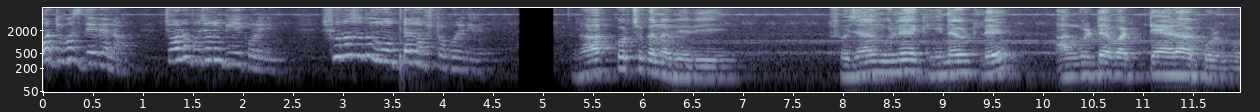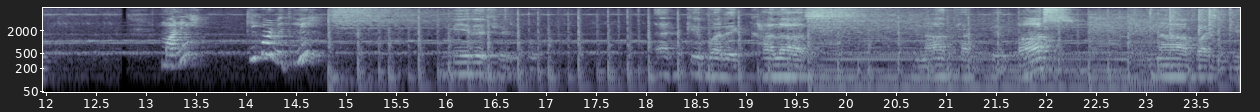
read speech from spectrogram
ও ডিভোর্স দেবে না। চলো দুজনে বিয়ে করে নিই। শুধু শুধু মুডটা নষ্ট করে দিলে। রাগ করছ কেন বেবি? সোজা আঙ্গুলে ঘৃণা উঠলে আঙ্গুলটা আবার টেঁড়া করব। মানে? কি করবে তুমি? মেরে ফেলব। একেবারে খালাস। না থাকবে বাস না বাজবে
